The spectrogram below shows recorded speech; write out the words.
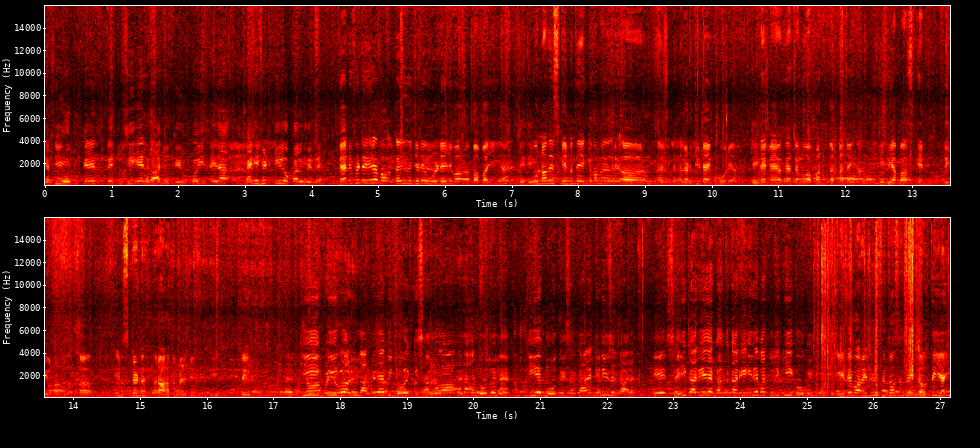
ਜ਼ਖਮੀ ਹੋ ਚੁੱਕੇ ਨੇ ਤੇ ਤੁਸੀਂ ਇਹ ਲਗਾ ਚੁੱਕੇ ਹੋ? ਕੋਈ ਇਹਦਾ ਬੈਨੀਫਿਟ ਕੀ ਲੋਕਾਂ ਨੂੰ ਮਿਲ ਰਿਹਾ? ਬੈਨੀਫਿਟ ਇਹ ਹੈ ਕਈ ਜਿਹੜੇ 올ਡ ਏਜ ਬਾਬਾ ਜੀ ਆ ਉਹਨਾਂ ਦੇ ਸਕਿਨ ਤੇ ਇੱਕਦਮ ਅਲਰਜੀ ਟਾਈਪ ਹੋ ਰਿਹਾ। ਤੇ ਮੈਂ ਕਿਹਾ ਚਲੋ ਆਪਾਂ ਨੂੰ ਕਰਨਾ ਚਾਹੀਦਾ ਵੀ ਆਪਾਂ ਸਕਿਨ ਵੀ ਉਹਨਾਂ ਨੂੰ ਇਨਸਟੈਂਟ ਰਾਹਤ ਮਿਲ ਜੇ। ਤੇ ਕੀ ਕੀ ਤੁਹਾਨੂੰ ਲੱਗ ਰਿਹਾ ਵੀ ਜੋ ਇਹ ਕਿਸਾਨਾਂ ਦਾ ਹੈ ਨਾ ਅੰਦੋਲਨ ਹੈ ਕੀ ਇਹ ਮੋਦੀ ਸਰਕਾਰ ਹੈ ਜਿਹੜੀ ਸਰਕਾਰ ਹੈ? ਇਹ ਸਹੀ ਕਰ ਰਹੀ ਹੈ ਜਾਂ ਗਲਤ ਕਰ ਰਹੀ ਹੈ? ਇਹਦੇ ਬਾਰੇ ਤੁਸੀਂ ਕੀ ਕਹੋਗੇ? ਇਹਦੇ ਬਾਰੇ ਵੀ ਸਿੱਧਾ ਸਿੱਧੇ ਗਲਤੀ ਆਈ।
